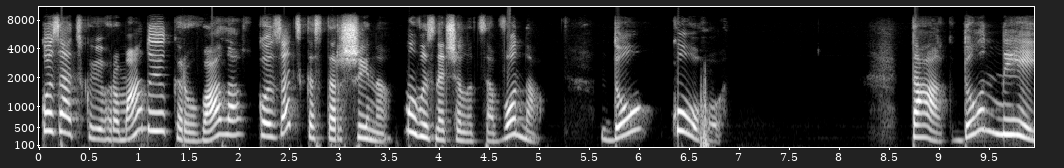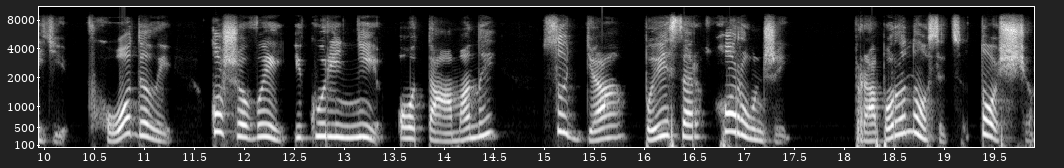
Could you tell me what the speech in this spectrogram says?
козацькою громадою керувала козацька старшина. Ми визначили це вона. До кого? Так, до неї входили кошовий і курінні отамани, суддя, писар, хорунжий, прапороносець тощо.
